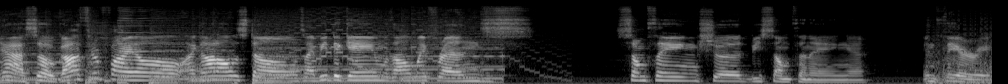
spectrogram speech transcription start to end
Yeah, so got through final, I got all the stones, I beat the game with all my friends. Something should be something, in theory.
